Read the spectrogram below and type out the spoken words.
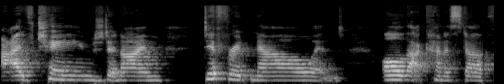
I've changed and I'm different now and all that kind of stuff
